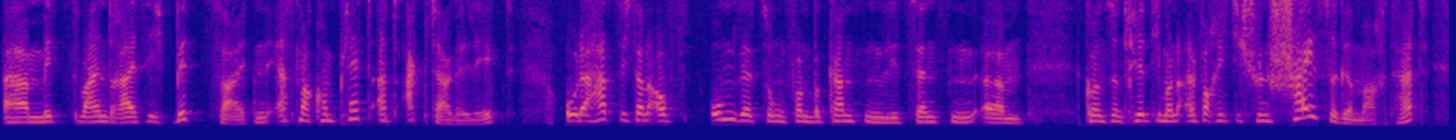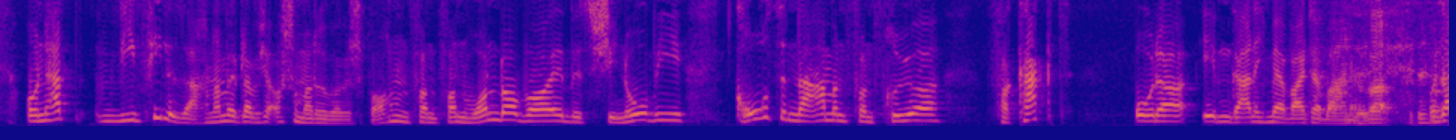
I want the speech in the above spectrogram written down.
äh, mit 32-Bit-Zeiten erstmal komplett ad acta gelegt oder hat sich dann auf Umsetzungen von bekannten Lizenzen ähm, konzentriert, die man einfach richtig schön scheiße gemacht hat und hat, wie viele Sachen, haben wir glaube ich auch schon mal drüber gesprochen, von, von Wonderboy bis Shinobi, große Namen von früher verkackt oder eben gar nicht mehr weiter behandelt. Und dann So,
